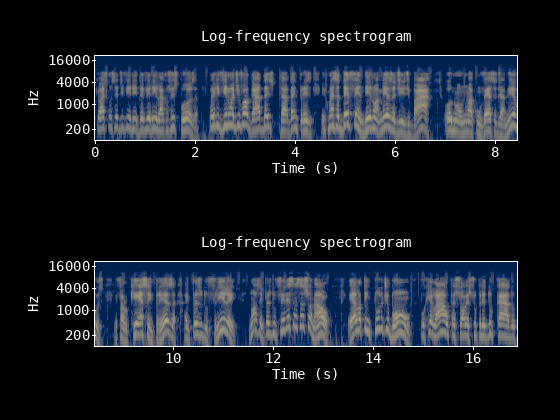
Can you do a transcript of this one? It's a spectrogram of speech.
que eu acho que você deveria, deveria ir lá com sua esposa. Então ele vira um advogado da, da, da empresa. Ele começa a defender numa mesa de, de bar ou numa, numa conversa de amigos, e fala, o que? Essa empresa? A empresa do Freely? Nossa, a empresa do Freely é sensacional. Ela tem tudo de bom, porque lá o pessoal é super educado.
